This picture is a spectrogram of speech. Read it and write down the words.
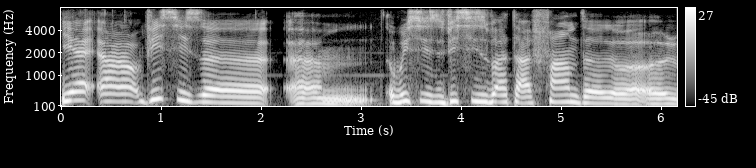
yeah, uh, this is uh, um, this is this is what I found uh,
